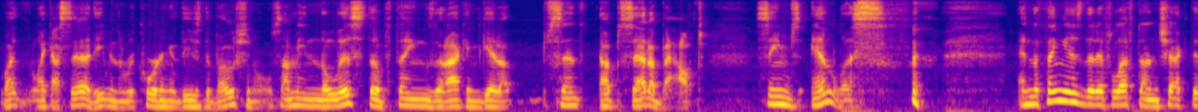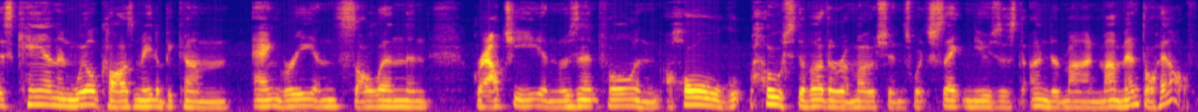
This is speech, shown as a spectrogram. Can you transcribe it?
Like I said, even the recording of these devotionals. I mean, the list of things that I can get upset, upset about seems endless. and the thing is that if left unchecked, this can and will cause me to become angry and sullen and grouchy and resentful and a whole host of other emotions which Satan uses to undermine my mental health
